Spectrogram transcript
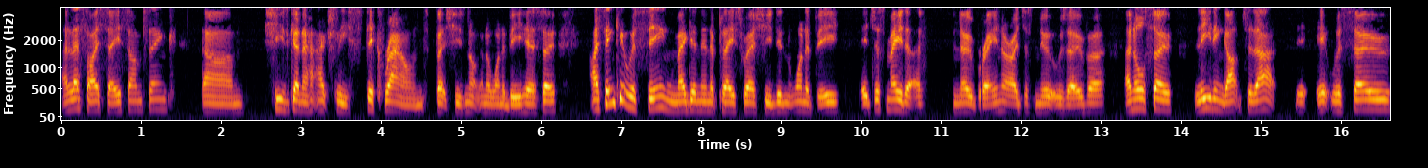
Unless I say something, um, she's going to actually stick around, but she's not going to want to be here. So I think it was seeing Megan in a place where she didn't want to be. It just made it a no brainer. I just knew it was over. And also leading up to that, it, it was so.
